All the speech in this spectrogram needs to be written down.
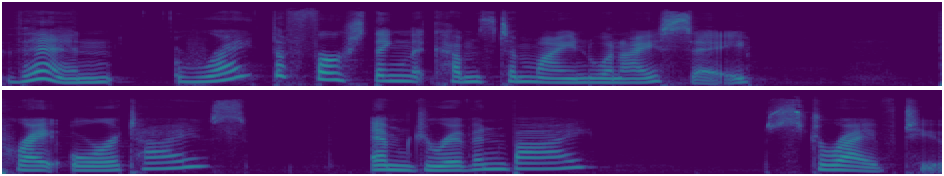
Then write the first thing that comes to mind when I say, prioritize, am driven by, strive to.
